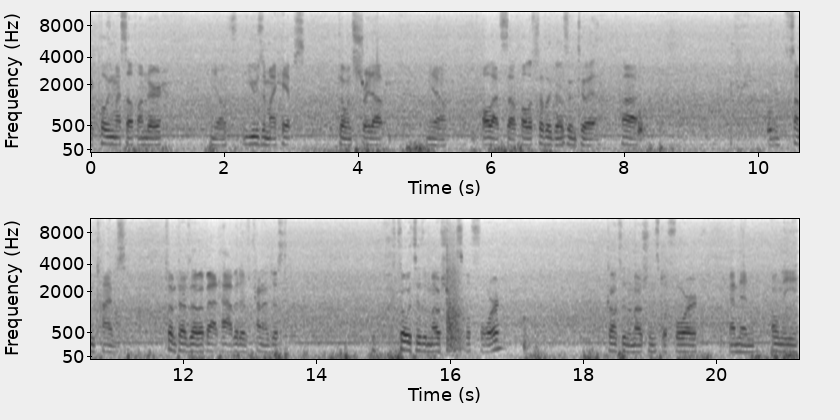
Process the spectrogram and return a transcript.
like pulling myself under, you know, using my hips, going straight up, you know, all that stuff, all the stuff that goes into it. Uh, sometimes, sometimes I have a bad habit of kind of just go through the motions before, going through the motions before, and then only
